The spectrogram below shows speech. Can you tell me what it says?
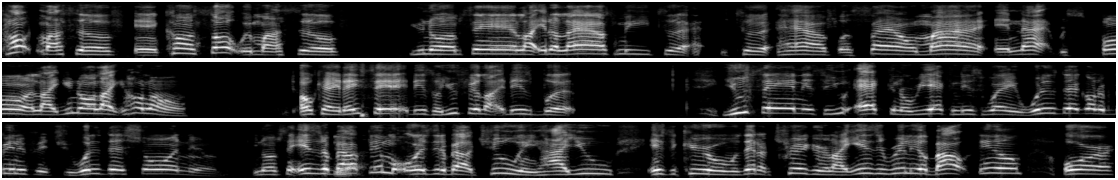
talk to myself and consult with myself, you know what I'm saying? Like it allows me to to have a sound mind and not respond. Like, you know, like, hold on. Okay, they said this or you feel like this, but you saying this or you acting or reacting this way, what is that gonna benefit you? What is that showing them? You know what I'm saying? Is it about them or is it about you and how you insecure? Or was that a trigger? Like, is it really about them? Or,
